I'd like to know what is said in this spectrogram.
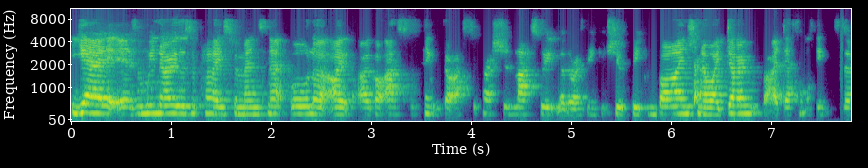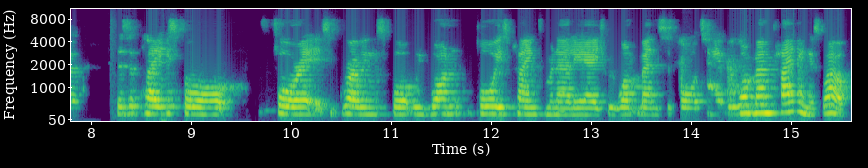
Yeah, it is, and we know there's a place for men's netball. I, I got asked, I think, got asked the question last week whether I think it should be combined. No, I don't, but I definitely think there's a there's a place for for it. It's a growing sport. We want boys playing from an early age. We want men supporting it. We want men playing as well.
